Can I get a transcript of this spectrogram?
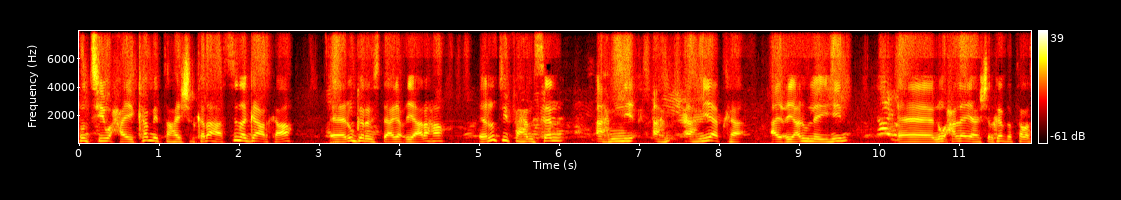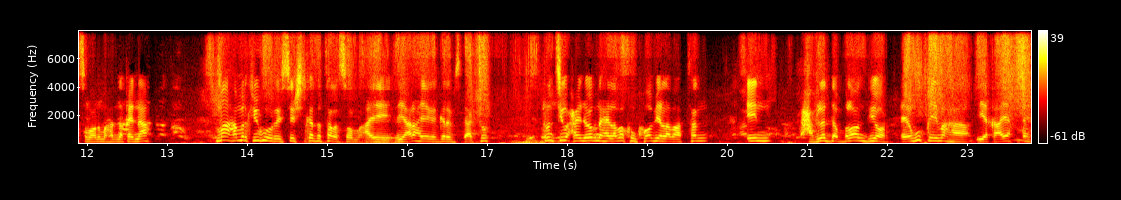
runtii waxay ka mid tahay shirkadaha sida gaarka ah u garab istaaga ciyaaraha runtii fahamsan ahmiyaadka ay ciyaaruhu leeyihiin. Waxaan leeyahay shirkadda telesom waan u mahadnaqaynaa. Ma aha markii ugu horreysay shirkadda telesom ay ciyaaraha iyaga garab istaagto. Runtii waxaynu ognahay in xafladda blondior ee ugu qiimaha iyo qaayaha leh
